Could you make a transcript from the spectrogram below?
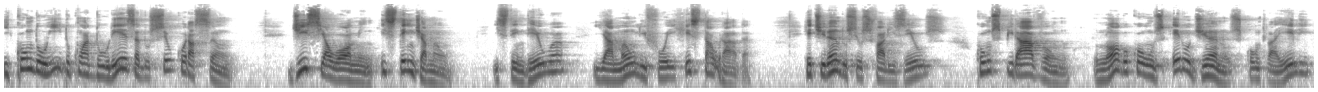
e conduído com a dureza do seu coração, disse ao homem: Estende a mão. Estendeu-a e a mão lhe foi restaurada. Retirando-se os fariseus, conspiravam logo com os herodianos contra ele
